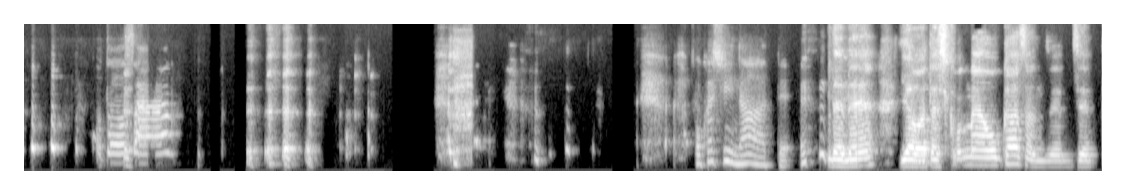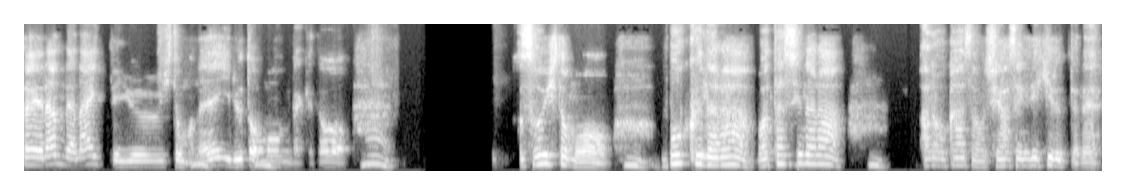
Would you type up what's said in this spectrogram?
お父さんおかしいなーって。でね、いや、私こんなお母さんぜ絶対選んでないっていう人もね、いると思うんだけど、はい。そういう人も、僕なら、私ならうん、あのお母さんを幸せにできるってね、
